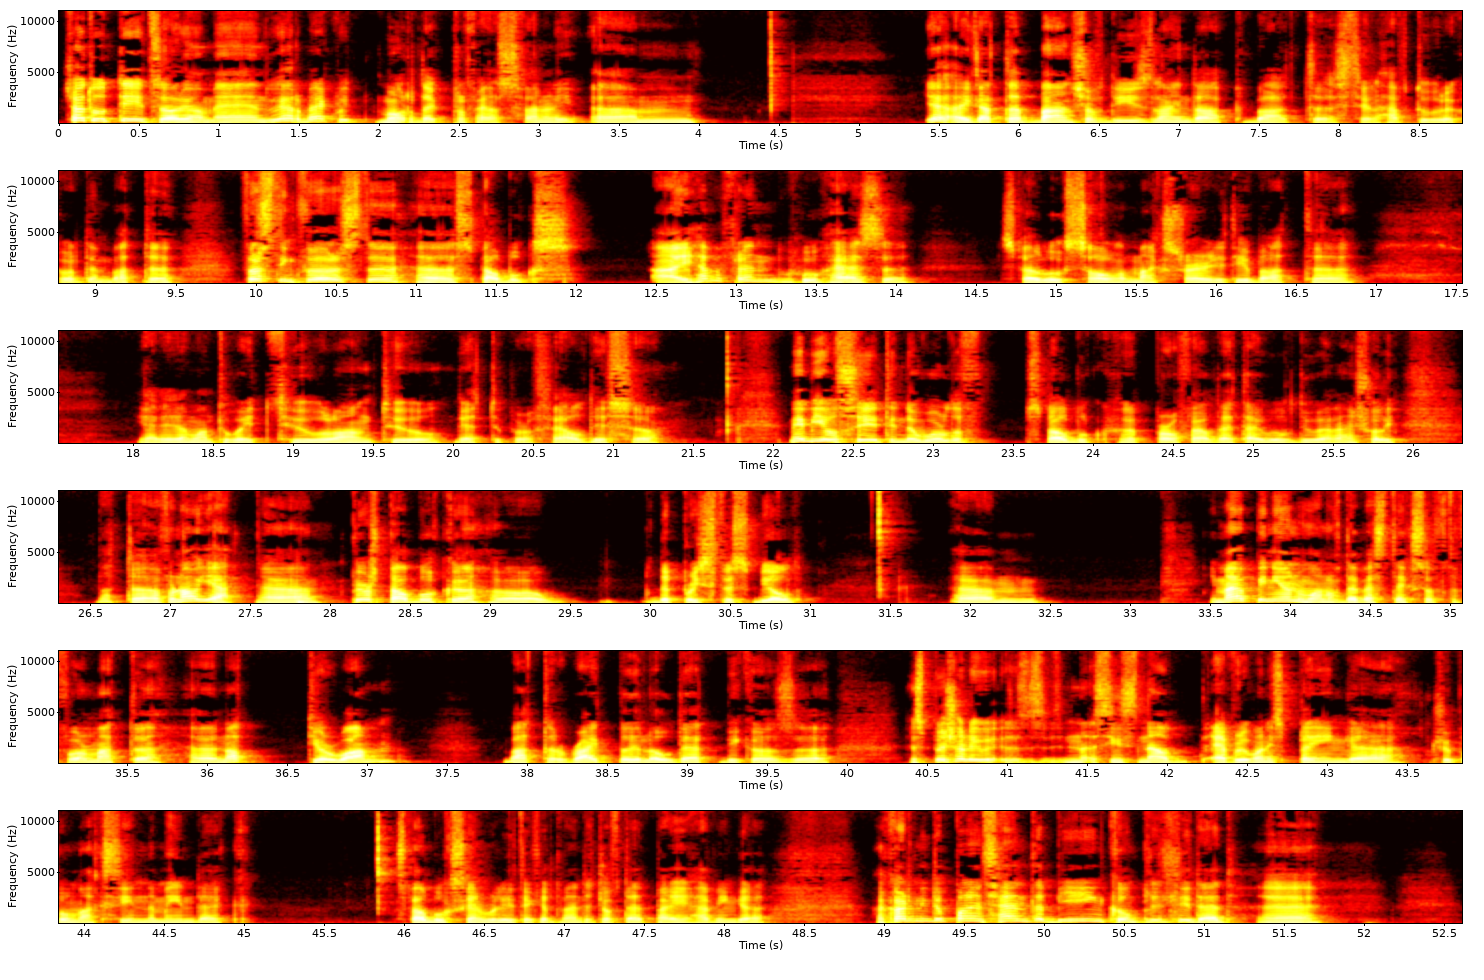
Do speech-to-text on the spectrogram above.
Ciao a tutti, it's and we are back with more deck profiles finally. Um, yeah, I got a bunch of these lined up, but uh, still have to record them. But uh, first thing first, uh, uh spellbooks. I have a friend who has uh, spellbooks all max rarity, but uh, yeah, I didn't want to wait too long to get to profile this, so maybe you'll see it in the world of spellbook profile that I will do eventually. But for now, yeah, pure spellbook the priestess build. Um, in my opinion, one of the best decks of the format, uh, uh, not tier 1, but right below that, because uh, especially since now everyone is playing uh, triple maxi in the main deck, spellbooks can really take advantage of that by having a, a card in the opponent's hand being completely dead, uh,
